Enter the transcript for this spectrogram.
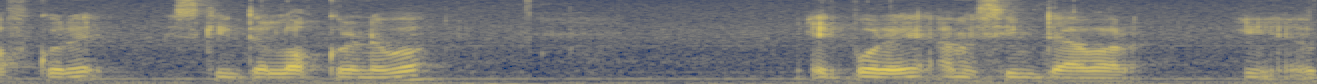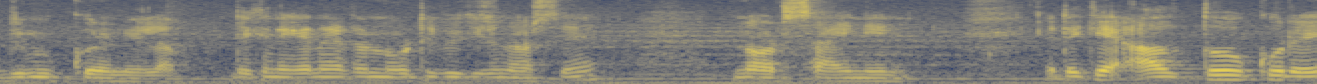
অফ করে স্ক্রিনটা লক করে নেব। এরপরে আমি সিমটা আবার রিমুভ করে নিলাম। দেখেন, এখানে একটা নোটিফিকেশন আসছে নট সাইন ইন এটাকে আলতো করে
